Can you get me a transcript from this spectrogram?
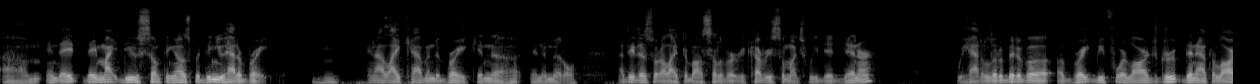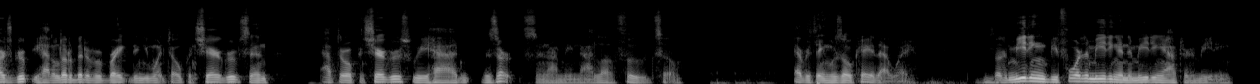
um, and they they might do something else, but then you had a break, Mhm. and I like having the break in the in the middle. I think that's what I liked about Celebrate Recovery so much. We did dinner, we had a little bit of a, a break before large group. Then after large group, you had a little bit of a break. Then you went to open share groups, and after open share groups, we had desserts. And I mean, I love food, so everything was okay that way. So the meeting before the meeting and the meeting after the meeting,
